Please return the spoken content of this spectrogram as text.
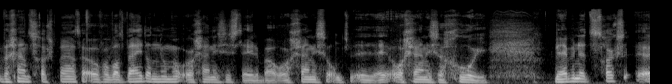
we gaan straks praten over wat wij dan noemen organische stedenbouw. Organische, uh, organische groei. We hebben het straks, uh,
